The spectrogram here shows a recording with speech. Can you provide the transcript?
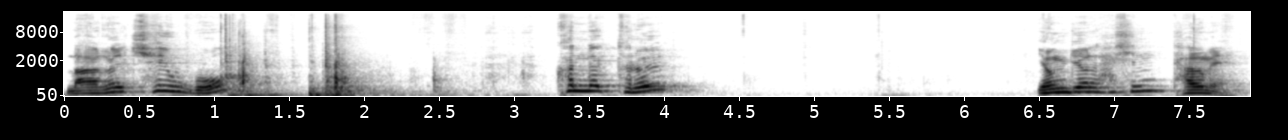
낙을 채우고 커넥터를 연결하신 다음에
